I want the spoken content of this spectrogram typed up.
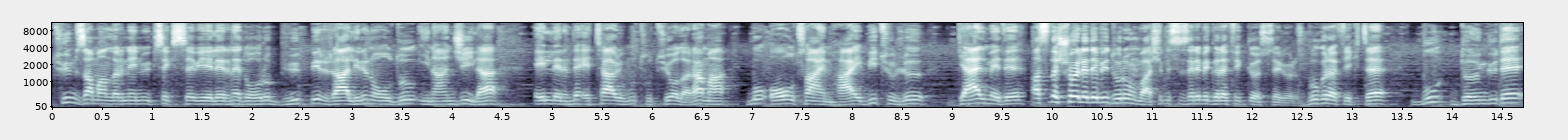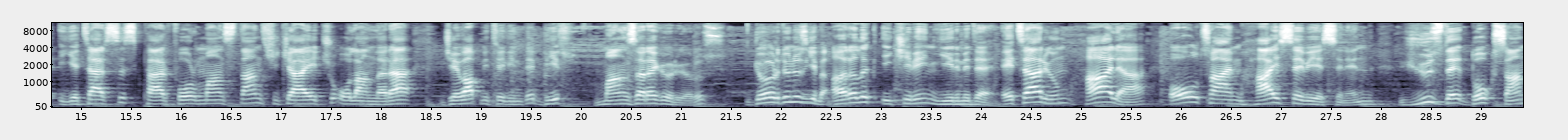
tüm zamanların en yüksek seviyelerine doğru büyük bir rally'nin olduğu inancıyla ellerinde Ethereum'u tutuyorlar ama bu all time high bir türlü gelmedi. Aslında şöyle de bir durum var. Şimdi sizlere bir grafik gösteriyoruz. Bu grafikte bu döngüde yetersiz performanstan şikayetçi olanlara cevap niteliğinde bir manzara görüyoruz. Gördüğünüz gibi Aralık 2020'de Ethereum hala all time high seviyesinin %90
